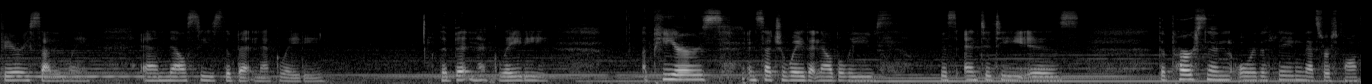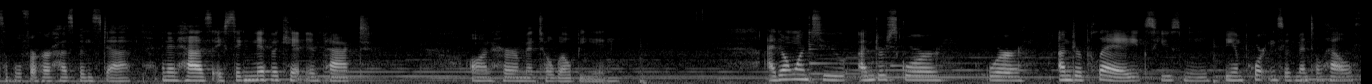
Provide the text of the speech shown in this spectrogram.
very suddenly, and Nell sees the bent neck lady. The bent neck lady appears in such a way that Nell believes this entity is the person or the thing that's responsible for her husband's death, and it has a significant impact on her mental well being. I don't want to underscore or underplay, excuse me, the importance of mental health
